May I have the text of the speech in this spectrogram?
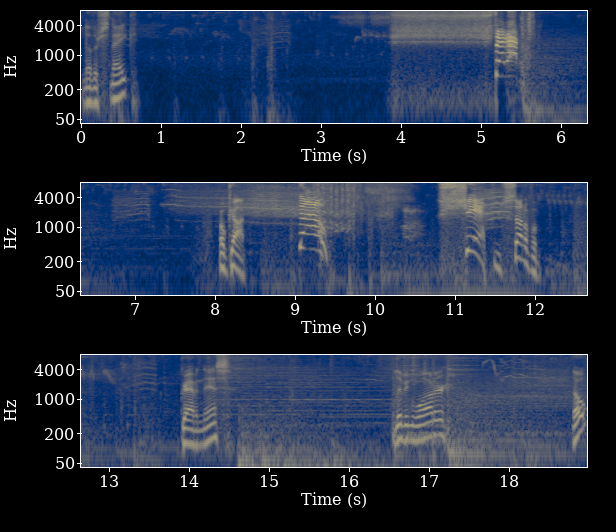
Another snake. Shut up! Oh, God. No! Shit, you son of a... Grabbing this. Living water. Nope.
